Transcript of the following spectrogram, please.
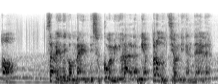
o se avete dei commenti su come migliorare la mia produzione di candele.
